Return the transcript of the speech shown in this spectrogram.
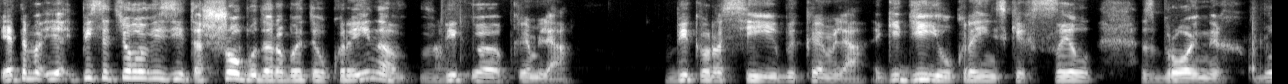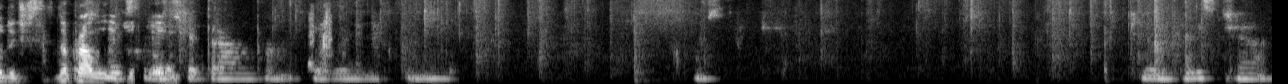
Я тебе я, після цього візита, що буде робити Україна в бік е, Кремля, в бік Росії, в бік Кремля? Які дії українських сил збройних будуть в- направлені После в ту сторону? встречи Трампа и Зеленского. Какие действия,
